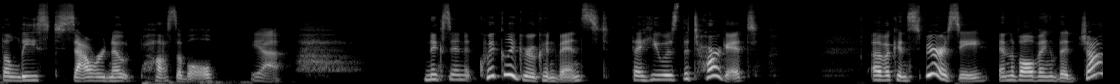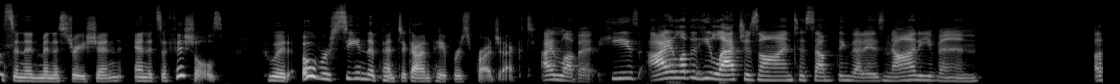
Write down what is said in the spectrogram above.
the least sour note possible. yeah. Nixon quickly grew convinced that he was the target of a conspiracy involving the Johnson administration and its officials who had overseen the Pentagon Papers project. I love it. He's I love that he latches on to something that is not even a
